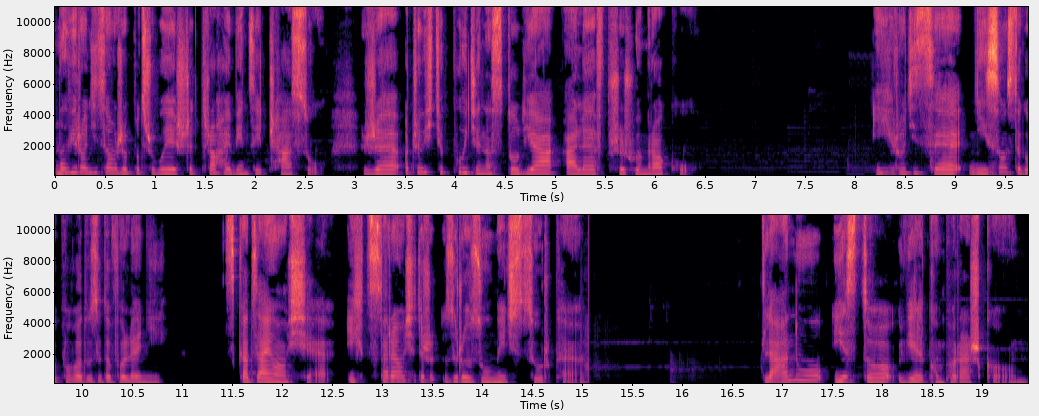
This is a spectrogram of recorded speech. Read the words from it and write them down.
Mówi rodzicom, że potrzebuje jeszcze trochę więcej czasu, że oczywiście pójdzie na studia, ale w przyszłym roku. I rodzice nie są z tego powodu zadowoleni. Zgadzają się i starają się też zrozumieć córkę. Dla Anu jest to wielką porażką.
